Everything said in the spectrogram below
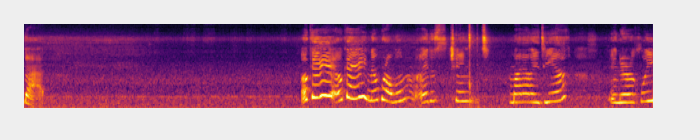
that? Okay, okay, no problem. I just changed my idea indirectly.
